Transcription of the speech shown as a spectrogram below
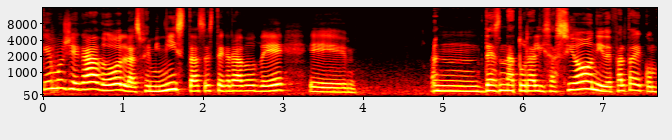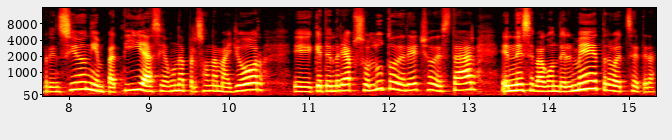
hemos llegado las feministas a este grado de... Eh, mm, desnaturalización y de falta de comprensión y empatía hacia una persona mayor eh, que tendría absoluto derecho de estar en ese vagón del metro, etc.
